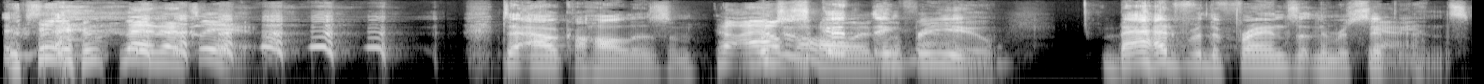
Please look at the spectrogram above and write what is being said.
That- that's it. to alcoholism, To which is a good thing for you. Bad for the friends and the recipients.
